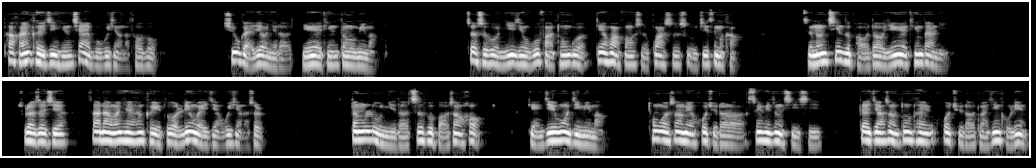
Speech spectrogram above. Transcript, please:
他还可以进行下一步危险的操作，修改掉你的营业厅登录密码。这时候，你已经无法通过电话方式挂失手机 SIM 卡，只能亲自跑到营业厅办理。除了这些，撒旦完全还可以做另外一件危险的事儿：登录你的支付宝账号，点击忘记密码。通过上面获取到了身份证信息，再加上动态获取的短信口令，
